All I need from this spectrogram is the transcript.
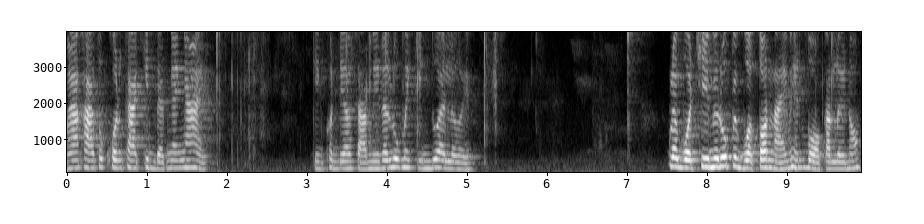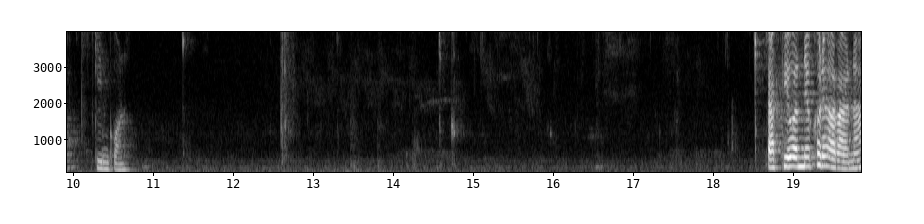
มาค่ะทุกคนค่ะกินแบบง่าย ๆ กินคนเดียวสามีและลูกไม่กินด้วยเลยกลยบวชชีไม่รู้ไปบวชตอนไหนไม่เห็นบอกกันเลยเนาะกินก่อน จากคิ้วอันเนี้ยเขาเรียกอะไรนะ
